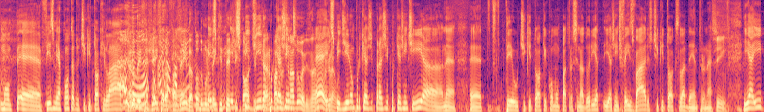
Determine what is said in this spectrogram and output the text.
monte- é, fiz minha conta do TikTok lá. Era uma exigência da tá Fazenda? vendo? Todo mundo Eles tem que ter eles TikTok, porque pediram eram porque a gente- patrocinadores, né? do É, eles pediram porque a, gente- pra gente- porque a gente ia né, é, ter o TikTok como patrocinador e a, e a gente fez vários TikToks lá dentro, né? Sim. E aí,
